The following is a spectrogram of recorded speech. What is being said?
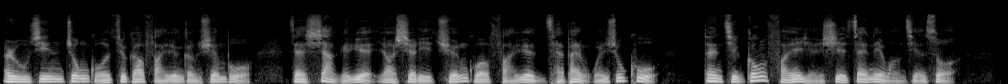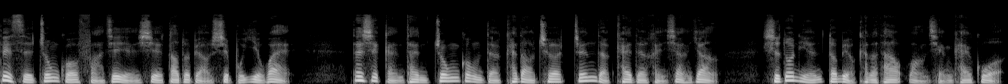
而如今中国最高法院更宣布，在下个月要设立全国法院裁判文书库。但仅供法院人士在内网检索，对此中国法界人士大多表示不意外，但是感叹中共的开倒车真的开得很像样，十多年都没有看到它往前开过。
